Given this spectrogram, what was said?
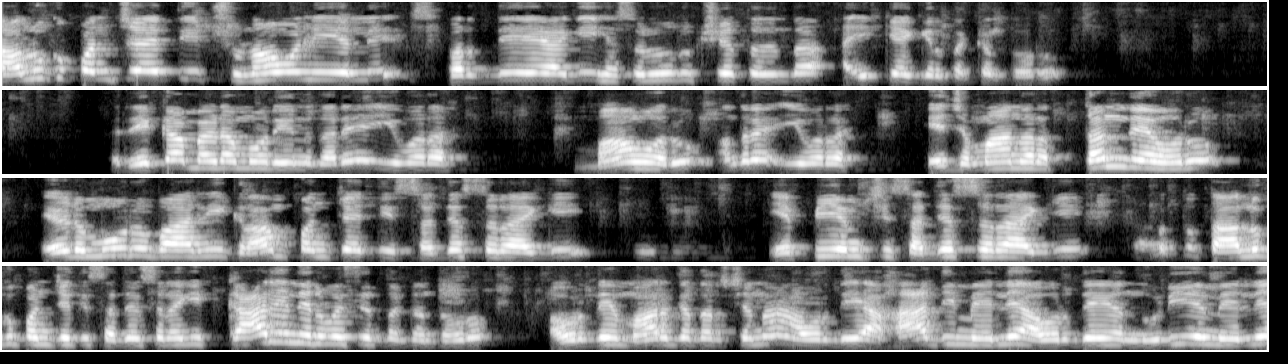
ತಾಲೂಕು ಪಂಚಾಯತಿ ಚುನಾವಣೆಯಲ್ಲಿ ಸ್ಪರ್ಧೆಯಾಗಿ ಹೆಸರೂರು ಕ್ಷೇತ್ರದಿಂದ ಆಯ್ಕೆಯಾಗಿರ್ತಕ್ಕಂಥವ್ರು. ರೇಖಾ ಮೇಡಮ್ ಅವರು ಏನಿದ್ದಾರೆ, ಇವರ ಮಾವರು, ಅಂದ್ರೆ ಇವರ ಯಜಮಾನರ ತಂದೆಯವರು ಎರಡು ಮೂರು ಬಾರಿ ಗ್ರಾಮ ಪಂಚಾಯತಿ ಸದಸ್ಯರಾಗಿ, ಎಪಿಎಂಸಿ ಸದಸ್ಯರಾಗಿ ಮತ್ತು ತಾಲೂಕು ಪಂಚಾಯತಿ ಸದಸ್ಯರಾಗಿ ಕಾರ್ಯನಿರ್ವಹಿಸಿರ್ತಕ್ಕಂಥವ್ರು. ಅವ್ರದೇ ಮಾರ್ಗದರ್ಶನ ಅವ್ರದೇ ಹಾದಿ ಮೇಲೆ ಅವ್ರದೇ ನುಡಿಯ ಮೇಲೆ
